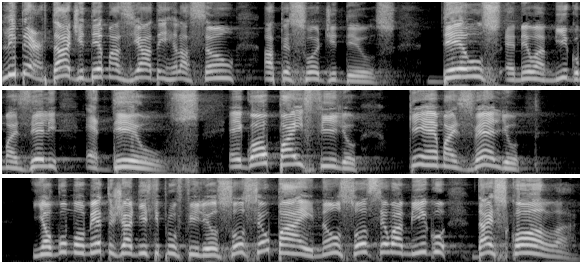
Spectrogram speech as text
liberdade demasiada em relação à pessoa de Deus. Deus é meu amigo, mas ele é Deus. É igual pai e filho. Quem é mais velho, em algum momento já disse para o filho: Eu sou seu pai, não sou seu amigo da escola.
